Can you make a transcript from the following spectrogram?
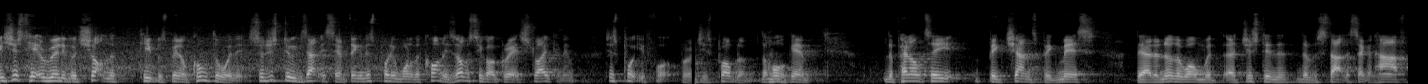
he's just hit a really good shot, and the keeper's been uncomfortable with it. So just do exactly the same thing and just one of the corners. He's obviously got a great strike in him. Just put your foot for. His problem the whole game. The penalty, big chance, big miss. They had another one with uh, just in the, the start of the second half.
